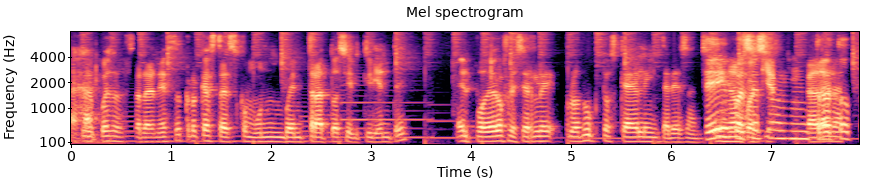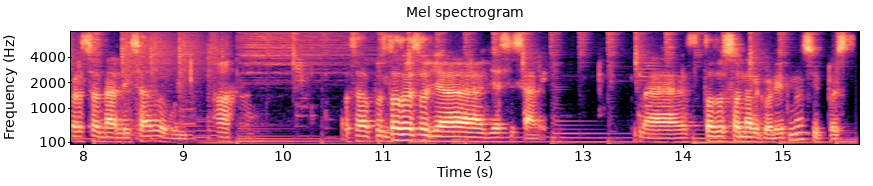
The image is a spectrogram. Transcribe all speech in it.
Ajá. puedes esperar en esto, creo que hasta es como un buen trato hacia el cliente el poder ofrecerle productos que a él le interesan. Sí, no pues es un cadena. trato personalizado, güey. Ajá. O sea, pues todo eso ya, ya se sabe. Las, todos son algoritmos y pues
